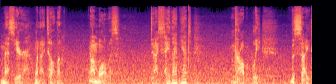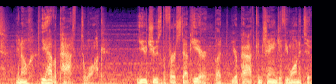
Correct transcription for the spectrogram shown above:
messier when I tell them. I'm Wallace. Did I say that yet? Probably. The site, you know? You have a path to walk. You choose the first step here, but your path can change if you want it to.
